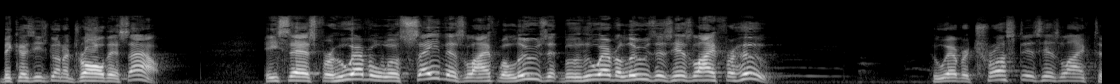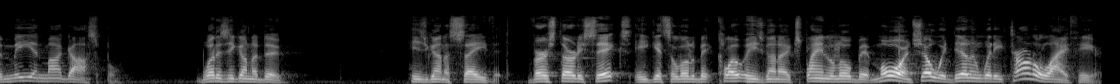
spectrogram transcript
Because he's going to draw this out. He says, For whoever will save his life will lose it, but whoever loses his life for who? Whoever trusts his life to me and my gospel, what is he going to do? he's going to save it. Verse 36, he gets a little bit close. He's going to explain a little bit more and show we're dealing with eternal life here.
